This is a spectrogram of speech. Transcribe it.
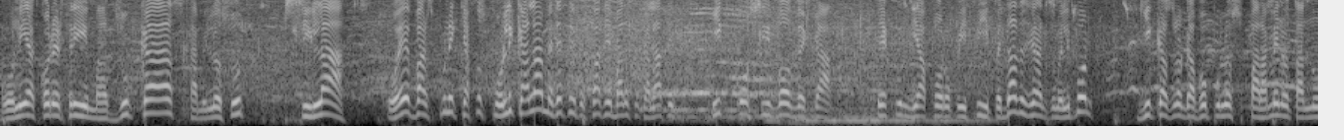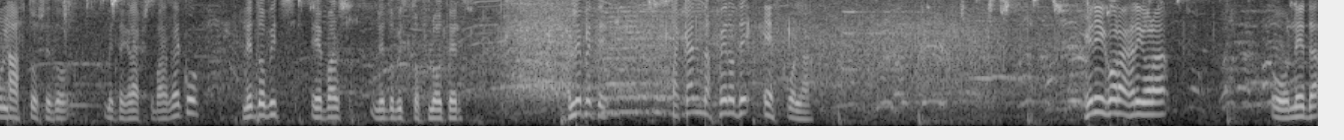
Γωνία corner 3, Ματζούκας, χαμηλό σουτ, ψηλά. Ο Evans που είναι και αυτός πολύ καλά με δεύτερη προσπάθεια η μπάλα στο καλάθι. 20-12 έχουν διαφοροποιηθεί οι πεντάδες για να τις δούμε λοιπόν. Γκίκας Ρογκαβόπουλος, παραμένει ο Τανούλη. Αυτός εδώ μετεγράφει στο Παναθηναϊκό. Νέντοβιτς, Evans, Νέντοβιτς το φλότερ. Βλέπετε, τα κάνει να φαίνονται εύκολα. Γρήγορα, γρήγορα. Ο Νέντα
